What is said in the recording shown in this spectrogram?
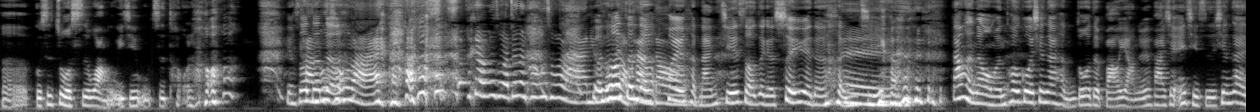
呃，不是坐视忘五，已经五字头了。有时候看不真的出来，看不出来，真的看不出来。有时候真的会很难接受这个岁月的痕迹啊。当然呢，我们透过现在很多的保养，你会发现，哎、其实现在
